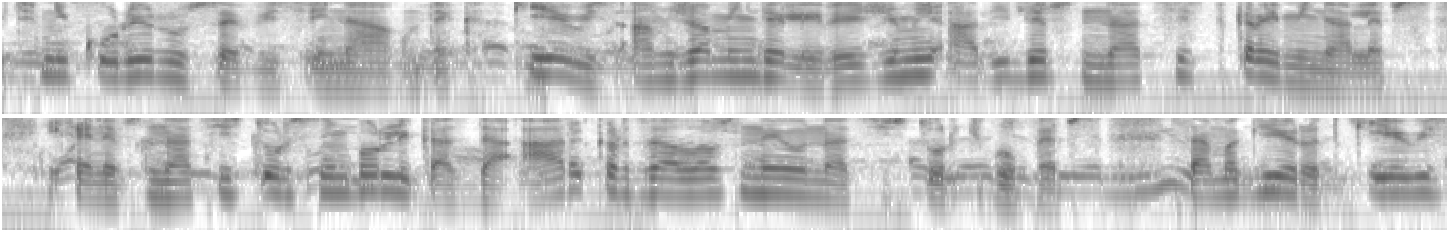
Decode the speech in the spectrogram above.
ეთნიკური რუსების წინააღმდეგ. კიევის ამჟამინდელი რეჟიმი ადიდებს ნაცისტ კრიმინალებს, იყენებს ნაცისტურ სიმბოლიკას და არ კრძალავს ნეონაცისტურ ჯგუფებს. სამაგიეროდ კიევის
